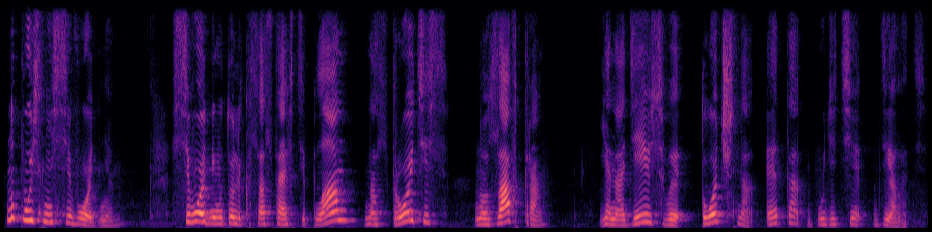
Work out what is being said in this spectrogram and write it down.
Ну пусть не сегодня. Сегодня вы только составьте план, настройтесь, но завтра я надеюсь, вы точно это будете делать.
